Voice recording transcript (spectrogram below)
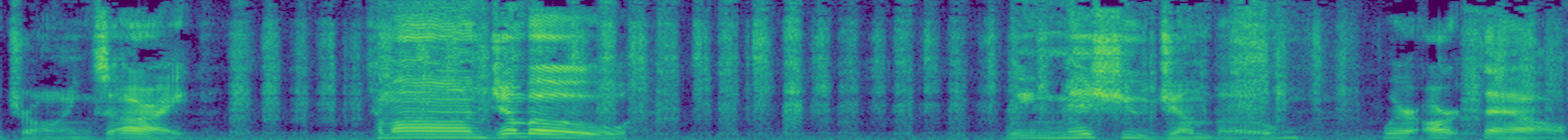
drawings. All right. Come on, Jumbo. We miss you, Jumbo. Where art thou?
